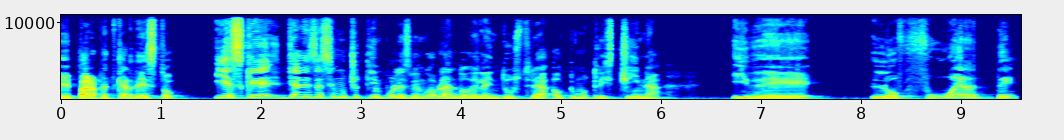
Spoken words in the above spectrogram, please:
eh, para platicar de esto. Y es que ya desde hace mucho tiempo les vengo hablando de la industria automotriz china y de lo fuerte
